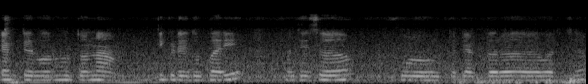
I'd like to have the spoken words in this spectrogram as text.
ट्रॅक्टरवर होतो ना तिकडे दुपारी. मग होतं ट्रॅक्टरवरचं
